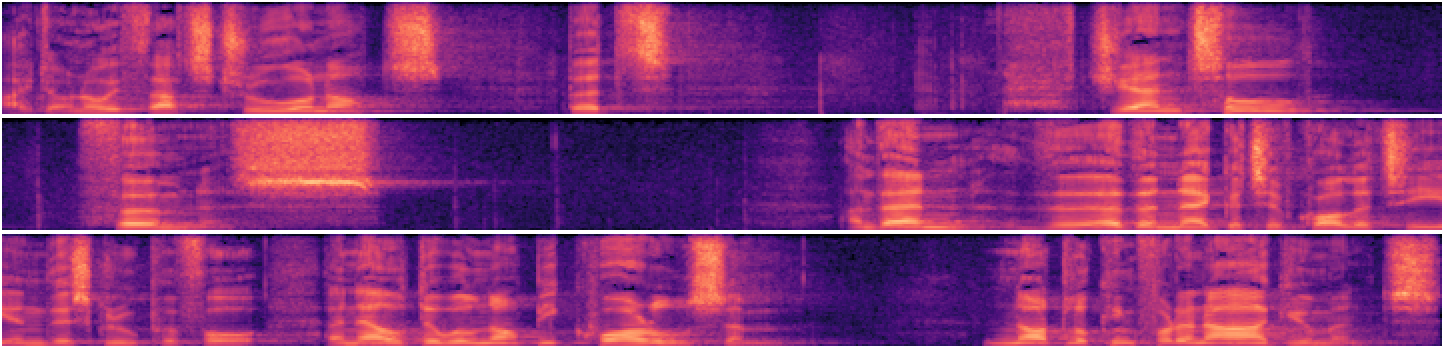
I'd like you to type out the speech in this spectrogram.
I don't know if that's true or not, but gentle firmness. And then the other negative quality in this group of four an elder will not be quarrelsome, not looking for an argument,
